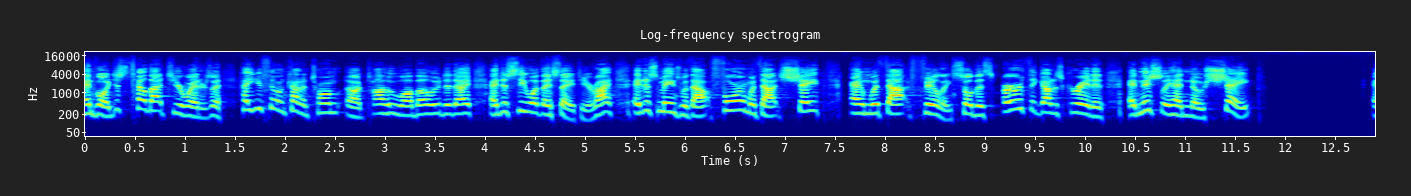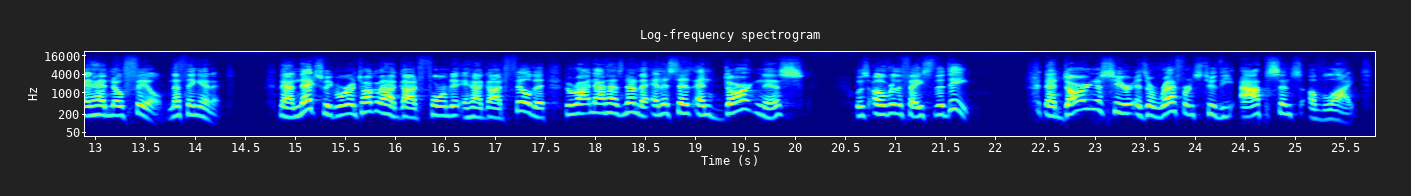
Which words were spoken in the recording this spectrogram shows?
and void. Just tell that to your waiters. Hey, you feeling kind of tom, uh, tohu wa bohu today? And just see what they say to you, right? It just means without form, without shape, and without filling. So this earth that God has created initially had no shape and had no fill, nothing in it. Now, next week, we're going to talk about how God formed it and how God filled it, but right now it has none of that. And it says, and darkness was over the face of the deep. Now, darkness here is a reference to the absence of light.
